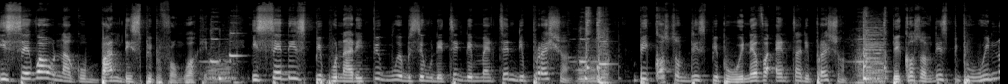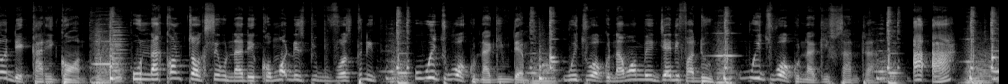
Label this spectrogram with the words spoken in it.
E say why una go ban dis people from working? E say dis people na the people wey be say we dey take dey maintain depression. Because of dis people we never enter depression. Because of dis people we no dey carry gun. Una come talk say una dey comot dis people for street. Which work una give dem which work una wan make jennifer do? Which work una give sandra? Ah ah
